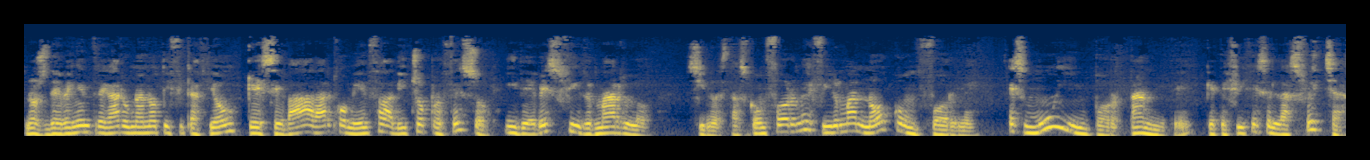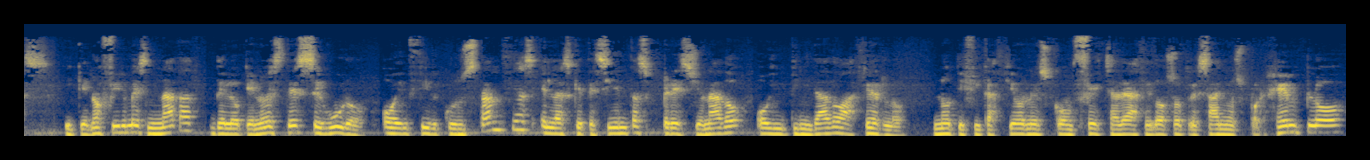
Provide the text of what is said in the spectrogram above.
nos deben entregar una notificación que se va a dar comienzo a dicho proceso y debes firmarlo si no estás conforme, firma no conforme. Es muy importante que te fijes en las fechas y que no firmes nada de lo que no estés seguro o en circunstancias en las que te sientas presionado o intimidado a hacerlo. Notificaciones con fecha de hace dos o tres años, por ejemplo,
